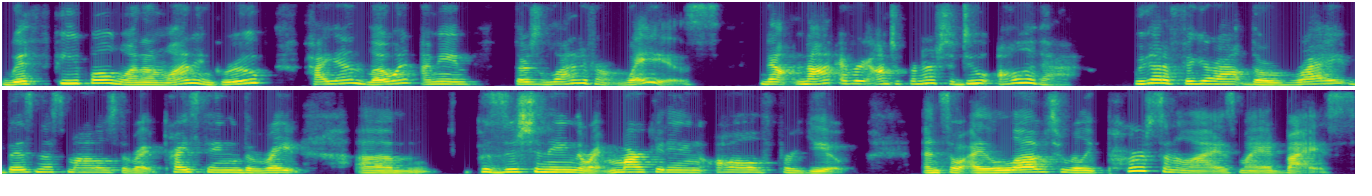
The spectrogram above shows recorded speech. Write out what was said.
with people, one-on-one -on -one, in group, high end, low end. I mean, there's a lot of different ways. Now, not every entrepreneur should do all of that we got to figure out the right business models, the right pricing, the right um, positioning, the right marketing, all for you. And so I love to really personalize my advice.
